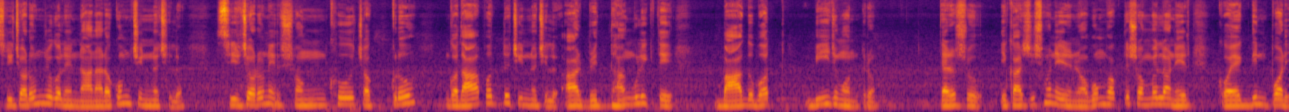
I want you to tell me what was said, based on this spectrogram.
শ্রীচরণ যুগলের নানা রকম চিহ্ন ছিল। শ্রীচরণের শঙ্খ চক্র গদাপদ্ম চিহ্ন ছিল আর বৃদ্ধাঙ্গুলিতে বাগবত বীজ মন্ত্র তেরোশো একাশি সনের নবম ভক্ত সম্মেলনের কয়েকদিন পরে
